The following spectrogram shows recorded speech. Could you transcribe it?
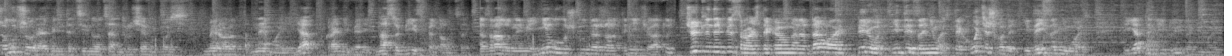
Що лучшого реабілітаційного центру, ніж ось Миргород, немає. Я, в крайній мірі, на собі спитав це. Я зразу не міг ні ложку держати, нічого. А тут чуть ли не підсрочника в мене, давай, вперед, іди займайся. Ти хочеш ходити, іди і займайся. І я тоді йду і займаюся.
